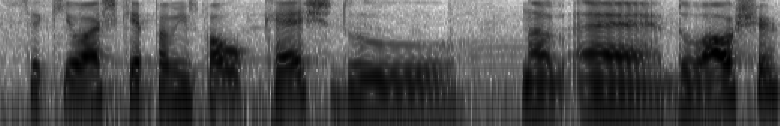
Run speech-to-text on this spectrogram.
Isso aqui eu acho que é para limpar o cache do, na, é, do voucher.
